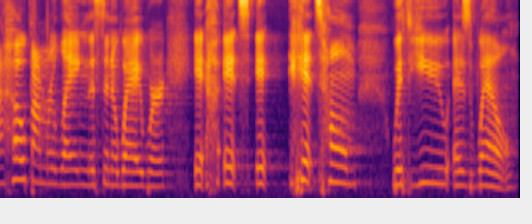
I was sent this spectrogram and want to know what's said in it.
I hope I'm relaying this in a way where it, it's, it hits home with you as well.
